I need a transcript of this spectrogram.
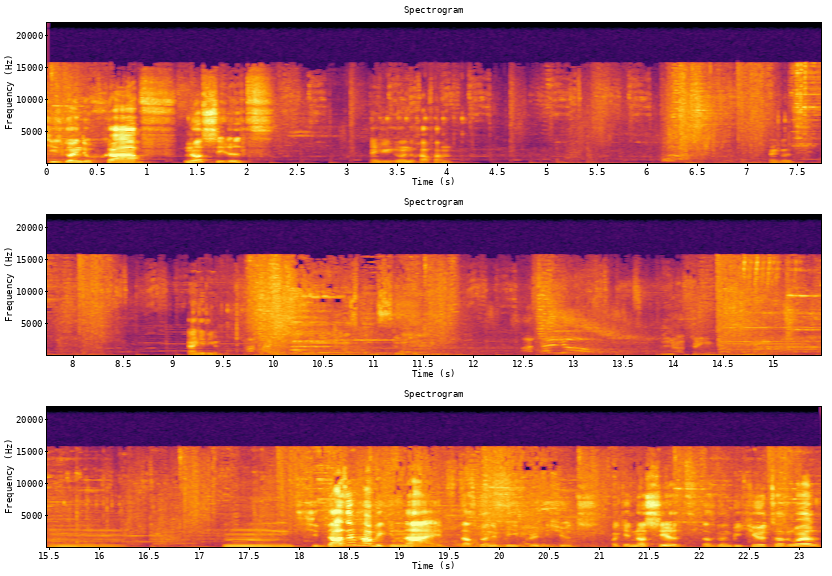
he's going to have no shields. And he's going to have fun. Very good. I hit you. Hmm. Hmm. He doesn't have ignite. That's going to be pretty huge. Okay, no shield. That's going to be huge as well.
